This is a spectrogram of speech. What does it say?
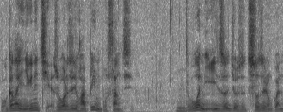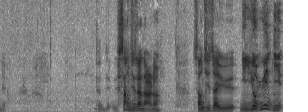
我刚才已经跟你解释过了，这句话并不丧气，嗯，只不过你一直就是持这种观点。他丧气在哪儿呢？上气在于你用运你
